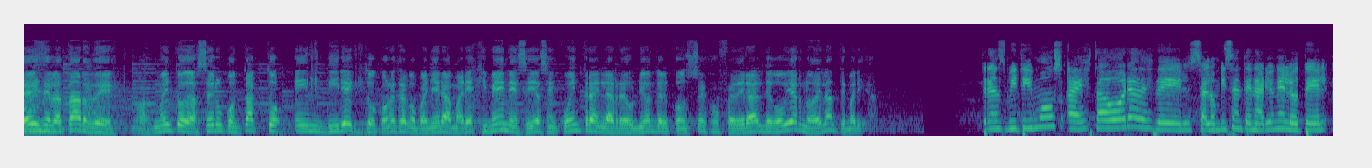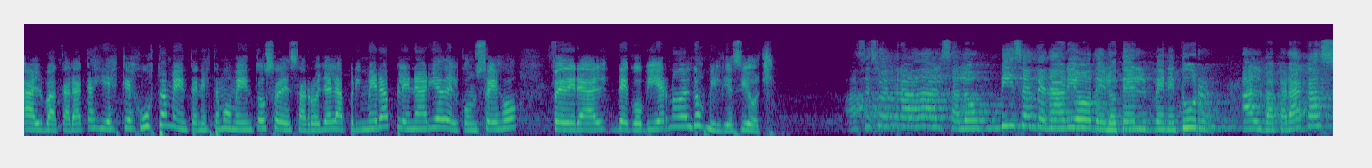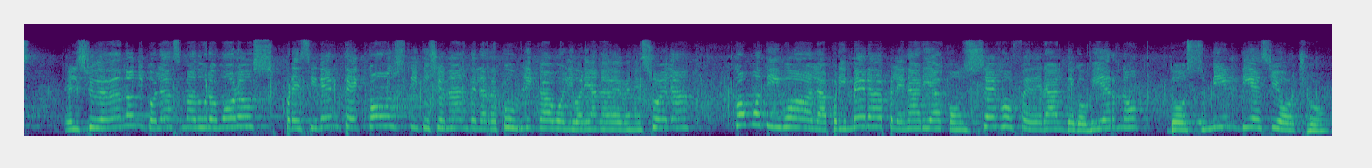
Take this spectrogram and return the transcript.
Seis de la tarde, momento de hacer un contacto en directo con nuestra compañera María Jiménez. Ella se encuentra en la reunión del Consejo Federal de Gobierno. Adelante, María. Transmitimos a esta hora desde el Salón Bicentenario en el Hotel Alba Caracas y es que justamente en este momento se desarrolla la primera plenaria del Consejo Federal de Gobierno del 2018. Hace su entrada al Salón Bicentenario del Hotel Benetur Alba Caracas el ciudadano Nicolás Maduro Moros, presidente constitucional de la República Bolivariana de Venezuela, con motivo a la primera plenaria Consejo Federal de Gobierno 2018.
